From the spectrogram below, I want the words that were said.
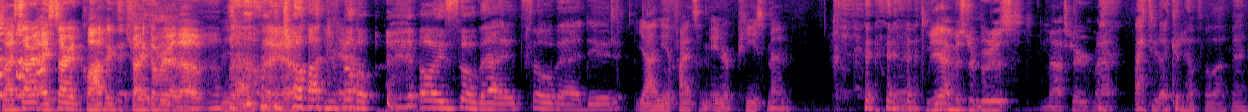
So I started, I started coughing to try to cover it up. Yeah. Oh my Yeah. god, bro. Oh, it's so bad. It's so bad, dude. Yeah, I need to find some inner peace, man. yeah, Mr. Buddhist Master Matt. I dude, I couldn't help but laugh, man.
